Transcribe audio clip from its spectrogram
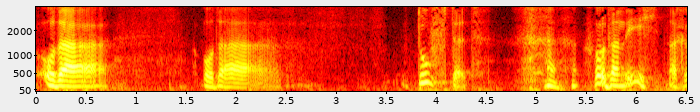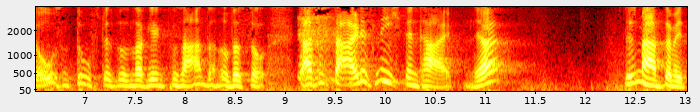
oder, oder duftet oder nicht, nach Rosen duftet oder nach irgendwas anderem oder so. Das ist da alles nicht enthalten. Ja? Das meint damit,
